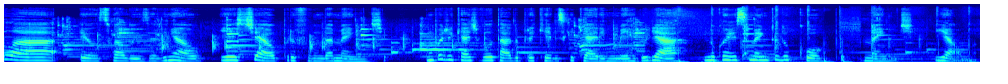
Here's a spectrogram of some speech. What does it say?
Olá, eu sou a Luísa Vinhal e este é o Profundamente, um podcast voltado para aqueles que querem mergulhar no conhecimento do corpo, mente e alma.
